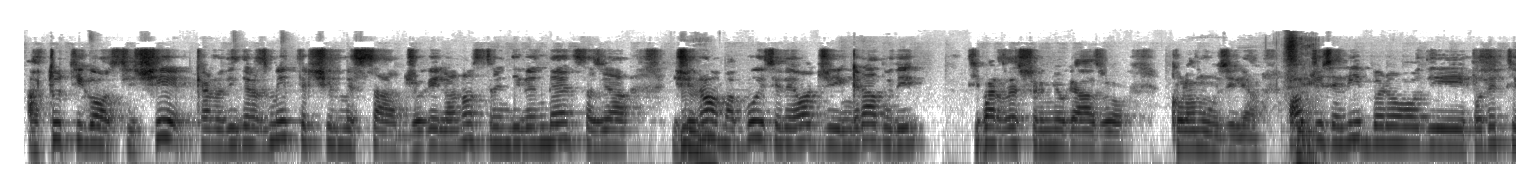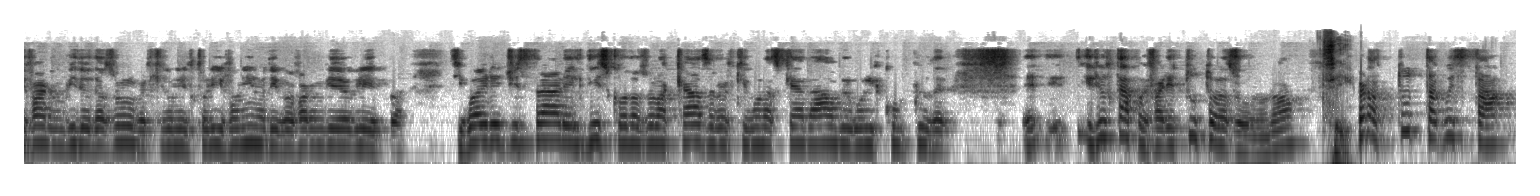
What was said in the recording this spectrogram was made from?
a tutti i costi, cercano di trasmetterci il messaggio che la nostra indipendenza sia, dice Mm. no, ma voi siete oggi in grado di ti parlo adesso nel mio caso con la musica. Sì. Oggi sei libero di poterti fare un video da solo perché con il telefonino ti puoi fare un videoclip, ti puoi registrare il disco da solo a casa perché con la scheda audio, con il computer. Eh, eh, In realtà puoi fare tutto da solo, no? Sì. Però tutta questa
